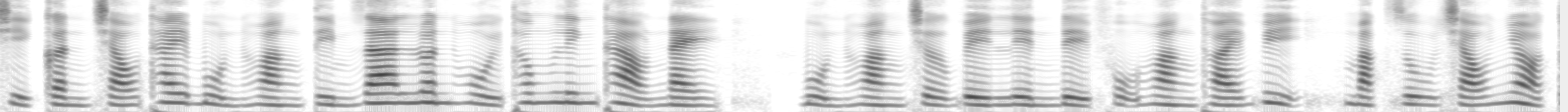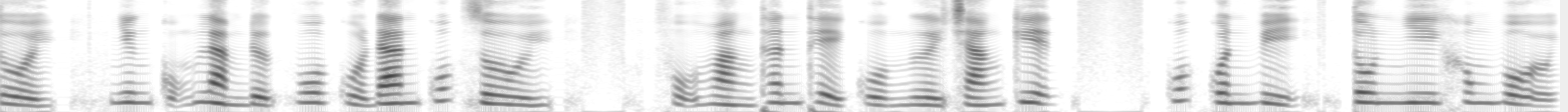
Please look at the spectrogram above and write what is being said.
chỉ cần cháu thay bổn hoàng tìm ra luân hồi thông linh thảo này, bổn hoàng trở về liền để phụ hoàng thoái vị, mặc dù cháu nhỏ tuổi, nhưng cũng làm được vua của đan quốc rồi. Phụ hoàng thân thể của người tráng kiện, quốc quân vị, tôn nhi không vội.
